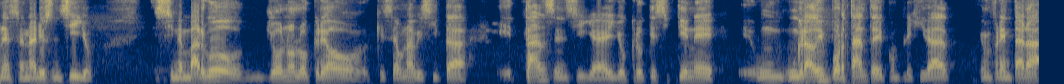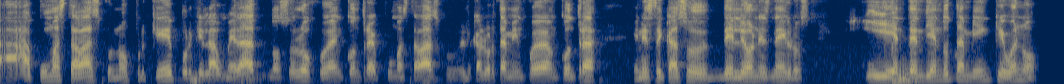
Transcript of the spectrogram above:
escenario sencillo. Sin embargo, yo no lo creo que sea una visita eh, tan sencilla. ¿eh? Yo creo que sí tiene eh, un, un, grado importante de complejidad enfrentar a, Pumas Tabasco, ¿no? ¿Por qué? Porque la humedad no solo juega en contra de Pumas Tabasco, el calor también juega en contra, en este caso, de Leones Negros. Y entendiendo también que, bueno,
